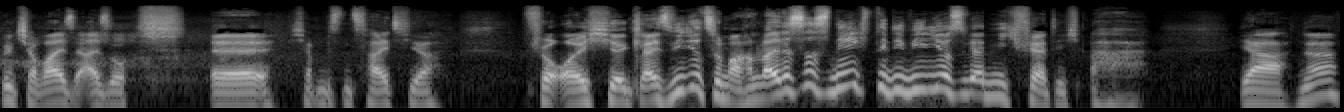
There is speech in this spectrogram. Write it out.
glücklicherweise. Also äh, ich habe ein bisschen Zeit hier für euch hier ein kleines Video zu machen, weil das ist das nächste. Die Videos werden nicht fertig. Ah, ja, ne?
